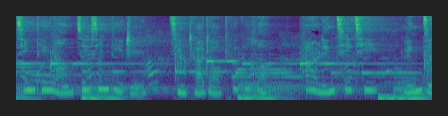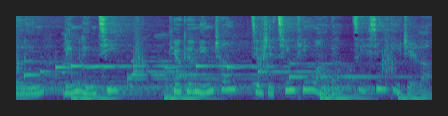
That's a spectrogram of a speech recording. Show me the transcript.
倾听网最新地址，请查找 QQ 号。二零七七零九零零零七，QQ 名称就是倾听网的最新地址了。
